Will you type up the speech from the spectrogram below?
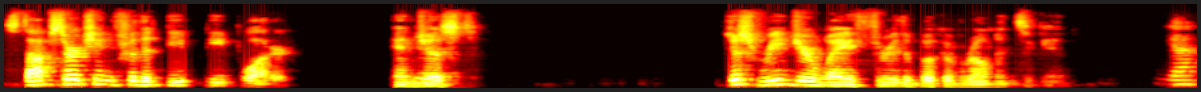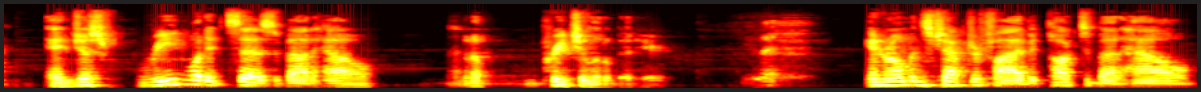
stop searching for the deep deep water and Yeah. just just read your way through the book of romans again Yeah. and just read what it says about how i'm going to preach a little bit here Do it. in romans chapter 5 it talks about how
